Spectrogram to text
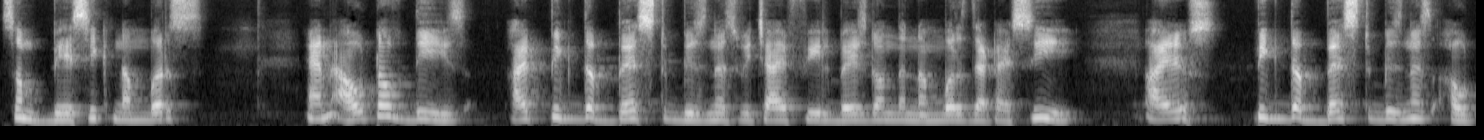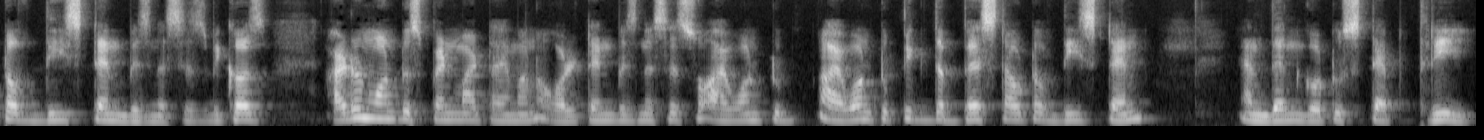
some basic numbers and out of these I pick the best business which I feel based on the numbers that I see. I pick the best business out of these 10 businesses because I don't want to spend my time on all 10 businesses. So I want to I want to pick the best out of these 10 and then go to step 3.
